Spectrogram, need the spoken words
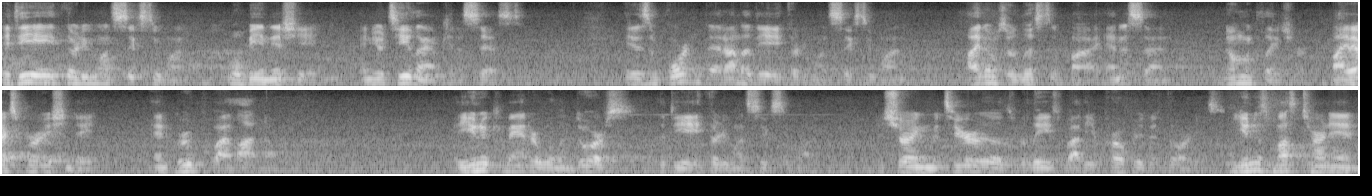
A DA 3161 will be initiated and your TLAMM can assist. It is important that on the DA 3161, items are listed by NSN, nomenclature, by expiration date, and grouped by lot number. A unit commander will endorse the DA 3161 ensuring material is released by the appropriate authorities. Units must turn in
